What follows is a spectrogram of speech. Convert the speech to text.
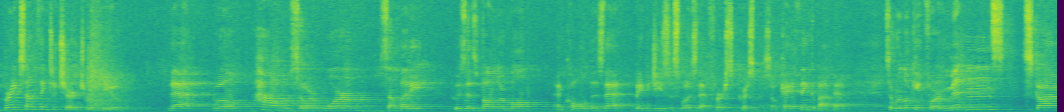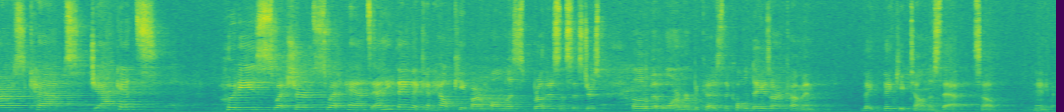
bring something to church with you that will house or warm somebody who's as vulnerable and cold as that baby Jesus was that first Christmas. Okay, think about that. So we're looking for mittens, scarves, caps, jackets, hoodies, sweatshirts, sweatpants, anything that can help keep our homeless brothers and sisters a little bit warmer because the cold days are coming. They, they keep telling us that. So, anyway.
